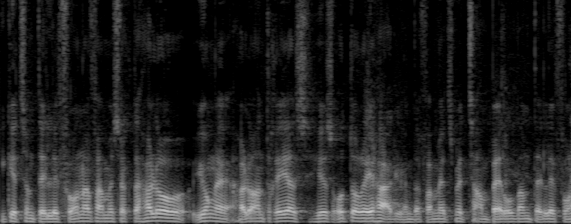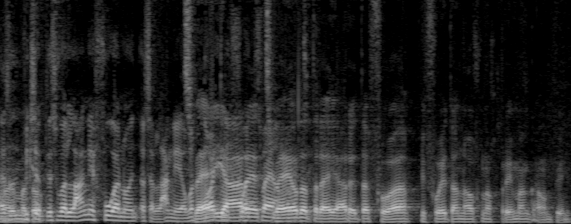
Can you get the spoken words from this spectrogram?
ich gehe zum Telefon, auf einmal sagt er, hallo Junge, hallo Andreas, hier ist Otto Rehagel. Und auf einmal jetzt mit zusammenbettelt am Telefon. Also wie gesagt, gedacht, das war lange vor, also lange, aber zwei Jahre, zwei oder drei Jahre davor, bevor ich dann auch nach Bremen gegangen bin.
